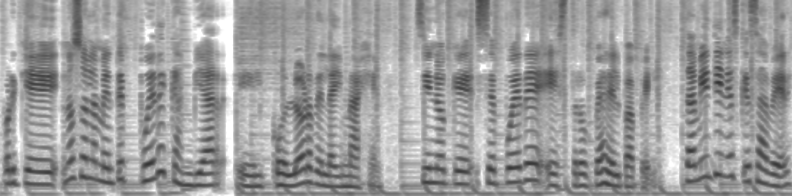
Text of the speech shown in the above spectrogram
porque no solamente puede cambiar el color de la imagen, sino que se puede estropear el papel. También tienes que saber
